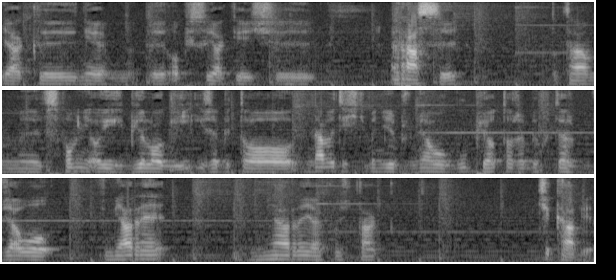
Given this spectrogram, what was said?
jak, y, nie wiem, opisuje jakieś rasy, to tam wspomni o ich biologii i żeby to, nawet jeśli będzie brzmiało głupio, to żeby chociaż brzmiało w miarę, w miarę jakoś tak ciekawie.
